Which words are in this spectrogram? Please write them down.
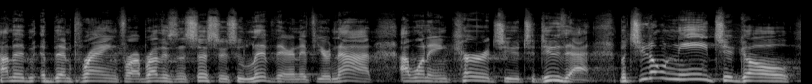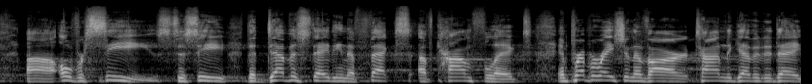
I've been praying for our brothers and sisters who live there. And if you're not, I want to encourage you to do that. But you don't need to go uh, overseas to see the devastating effects of conflict. In preparation of our time together today,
